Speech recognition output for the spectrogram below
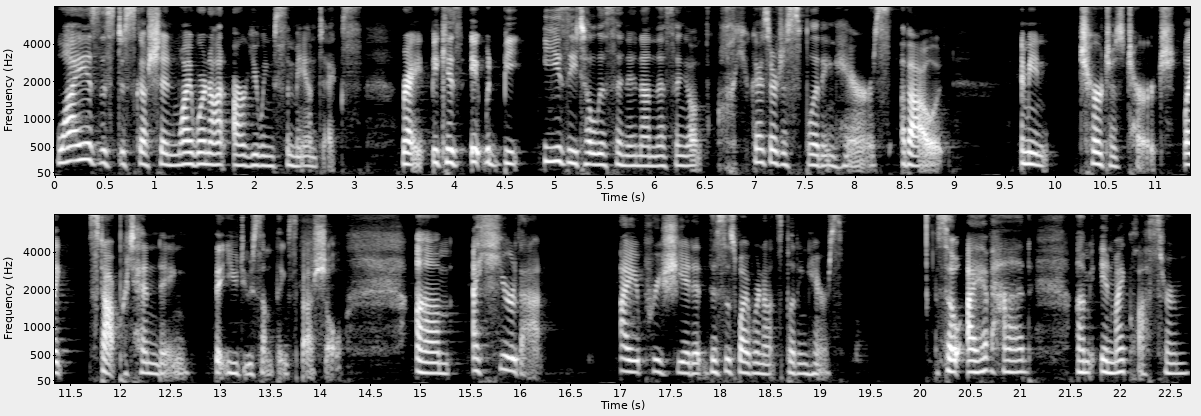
why is this discussion why we're not arguing semantics, right? Because it would be easy to listen in on this and go, oh, you guys are just splitting hairs about I mean, church is church. Like stop pretending that you do something special. Um, I hear that. I appreciate it. This is why we're not splitting hairs. So I have had um, in my classroom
